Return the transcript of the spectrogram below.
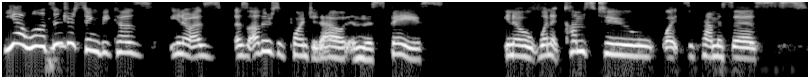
Yeah, well, it's interesting because you know, as as others have pointed out in this space, you know, when it comes to white supremacists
